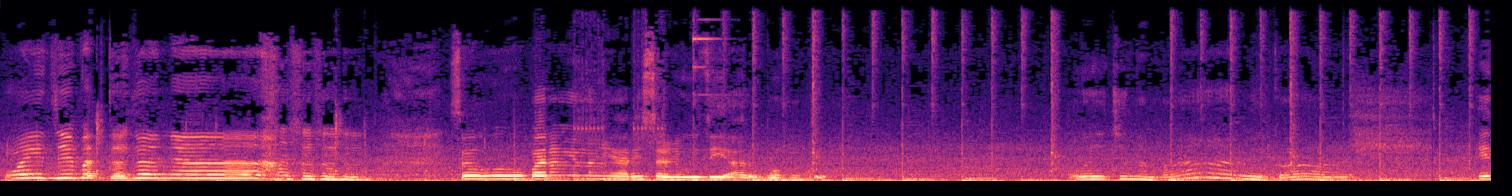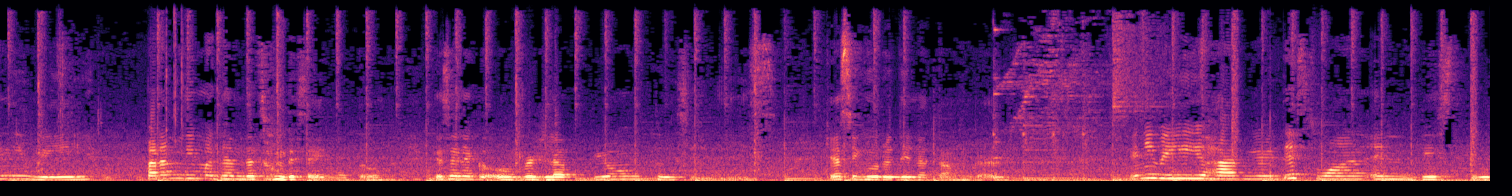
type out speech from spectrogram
YG, ba't ka ganyan? so, parang yung nangyari sa Rudy album ko. YG naman. Oh my gosh. Anyway, parang hindi maganda tong design na to. Kasi nag-overlap yung two CDs. Kaya siguro din natanggal. Anyway, you have your this one and this two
